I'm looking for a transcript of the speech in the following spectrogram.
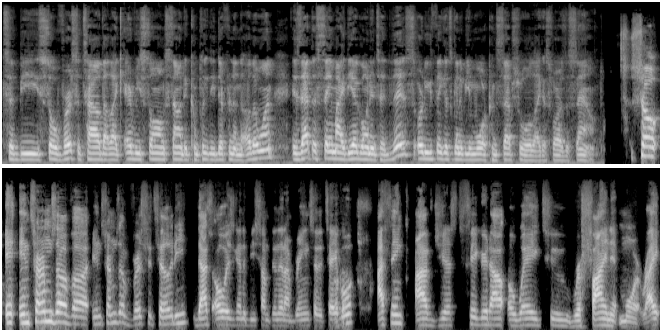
to be so versatile that like every song sounded completely different than the other one. Is that the same idea going into this, or do you think it's going to be more conceptual, like as far as the sound? So in, in terms of uh, in terms of versatility, that's always going to be something that I'm bringing to the table. Okay. I think I've just figured out a way to refine it more, right?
